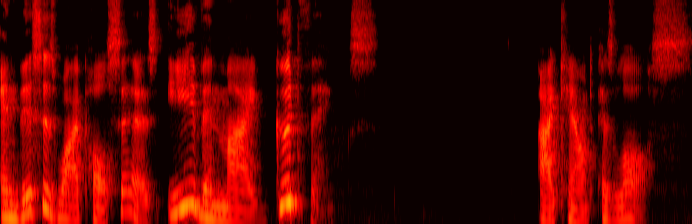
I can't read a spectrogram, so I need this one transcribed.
And this is why Paul says, even my good things I count as loss.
